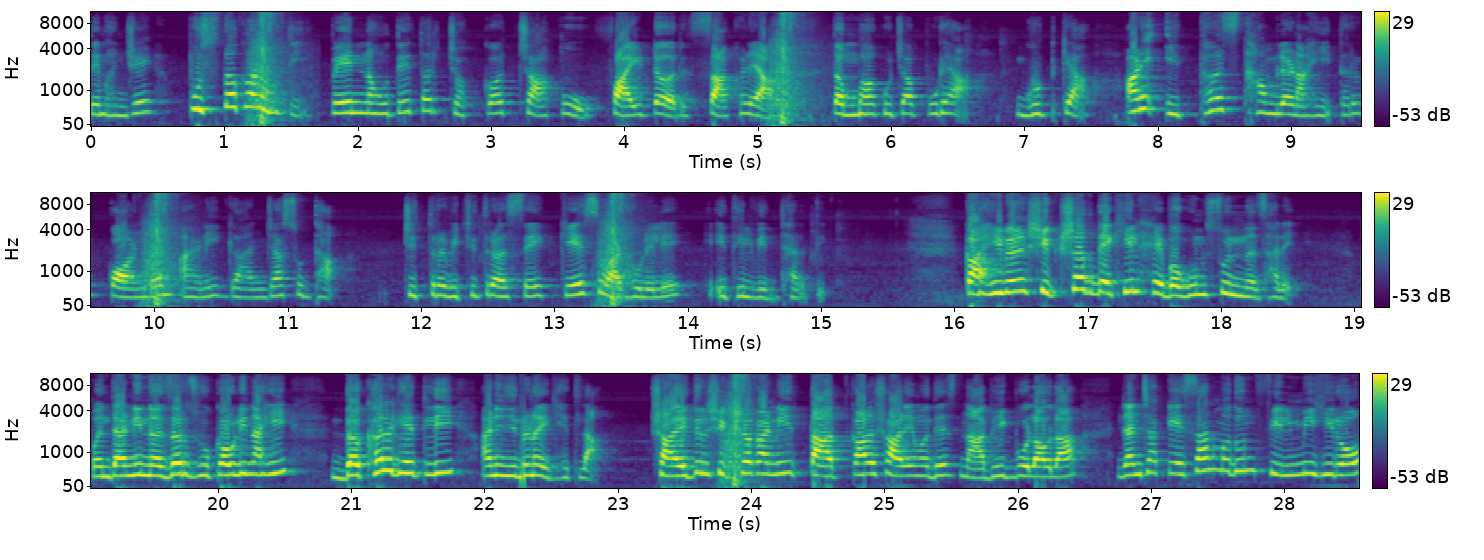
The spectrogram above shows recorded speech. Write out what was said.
ते म्हणजे पुस्तकं नव्हती. पेन नव्हते तर चक्क चाकू फायटर साखळ्या तंबाखूच्या पुड्या घुटक्या आणि इथंच थांबलं नाही तर कॉन्डम आणि गांजासुद्धा चित्रविचित्र असे केस वाढवलेले येथील विद्यार्थी. काही वेळ शिक्षक देखील हे बघून सुन्न झाले. पण त्यांनी नजर झुकवली नाही दखल घेतली आणि निर्णय घेतला. शाळेतील शिक्षकांनी तात्काळ शाळेमध्येच नाभिक बोलावला. ज्यांच्या केसांमधून फिल्मी हिरो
